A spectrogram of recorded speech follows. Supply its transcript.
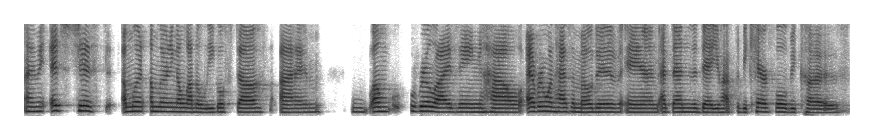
I mean, it's just I'm le- I'm learning a lot of legal stuff. I'm I'm realizing how everyone has a motive, and at the end of the day, you have to be careful because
